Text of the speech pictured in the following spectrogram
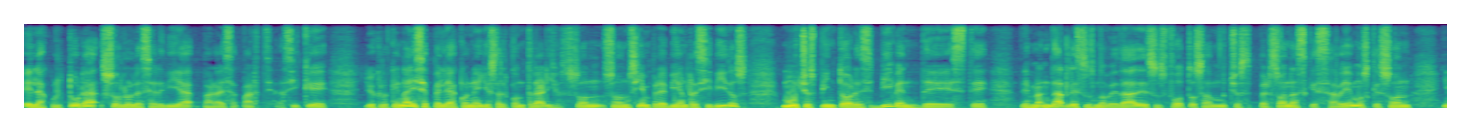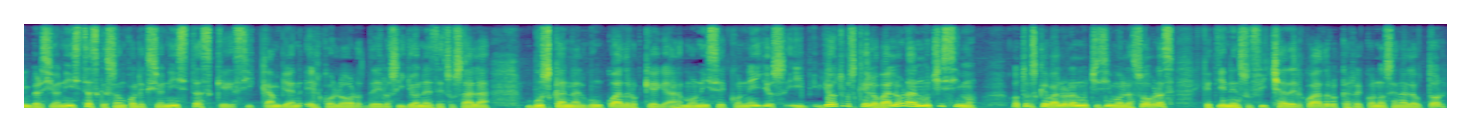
la cultura solo les servía para esa parte. Así que yo creo que nadie se pelea con ellos, al contrario, son, son siempre bien recibidos. Muchos pintores viven de este, de mandarle sus novedades, sus fotos a muchas personas que sabemos que son inversionistas, que son coleccionistas, que si cambian el color de los sillones de su sala, buscan algún cuadro que armonice con ellos y, y otros que lo valoran muchísimo, otros que valoran muchísimo las obras, que tienen su ficha del cuadro, que reconocen al autor.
